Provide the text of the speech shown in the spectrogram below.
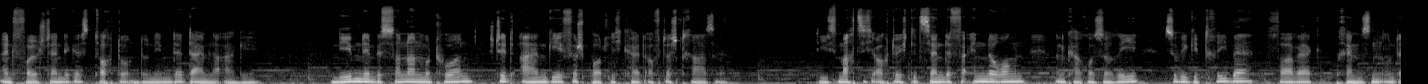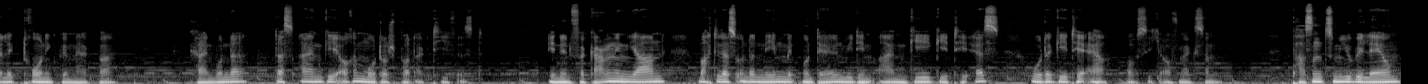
ein vollständiges Tochterunternehmen der Daimler AG. Neben den besonderen Motoren steht AMG für Sportlichkeit auf der Straße. Dies macht sich auch durch dezente Veränderungen an Karosserie sowie Getriebe, Fahrwerk, Bremsen und Elektronik bemerkbar. Kein Wunder, dass AMG auch im Motorsport aktiv ist. In den vergangenen Jahren machte das Unternehmen mit Modellen wie dem AMG GTS oder GTR auf sich aufmerksam. Passend zum Jubiläum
